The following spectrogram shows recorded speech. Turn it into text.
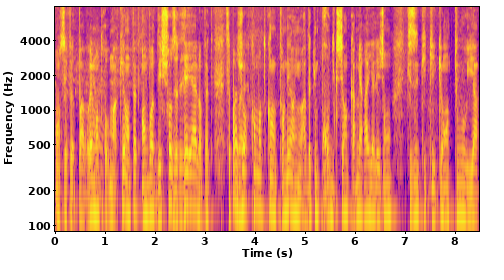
On se fait pas vraiment trop remarquer. En fait, on voit des choses réelles, en fait. C'est pas Ouais. genre comme quand on est en- avec une production caméra, il y a les gens qui, qui, qui, qui entourent, il y a,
